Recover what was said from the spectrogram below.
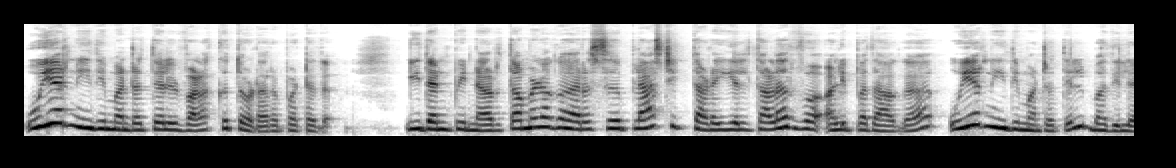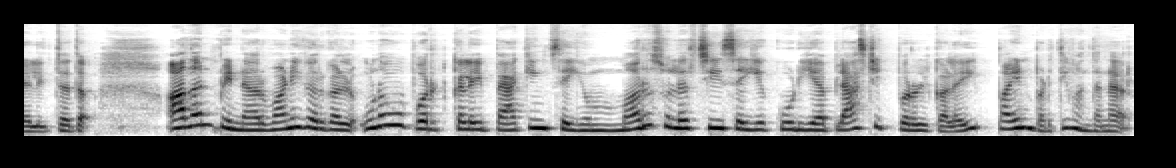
உயர்நீதிமன்றத்தில் வழக்கு தொடரப்பட்டது. இதன் பின்னர் தமிழக அரசு பிளாஸ்டிக் தடையில் தளர்வு அளிப்பதாக உயர்நீதிமன்றத்தில் பதிலளித்தது. அதன் பின்னர் வணிகர்கள் உணவுப் பொருட்களை பேக்கிங் செய்யும் மறுசுழற்சி செய்யக்கூடிய பிளாஸ்டிக் பொருட்களை பயன்படுத்தி வந்தனர்.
